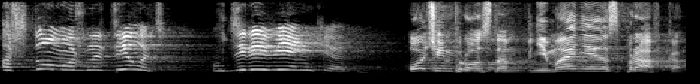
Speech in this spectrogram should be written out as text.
А что можно делать в деревеньке? Очень просто. Внимание, справка.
